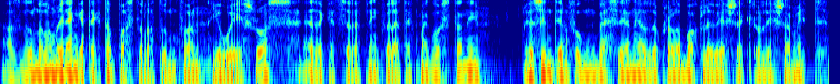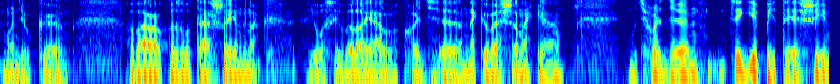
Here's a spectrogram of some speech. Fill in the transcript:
azt gondolom, hogy rengeteg tapasztalatunk van, jó és rossz, ezeket szeretnénk veletek megosztani. Őszintén fogunk beszélni azokról a baklövésekről is, amit mondjuk a vállalkozó társaimnak jó szívvel ajánlok, hogy ne kövessenek el. Úgyhogy cégépítési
